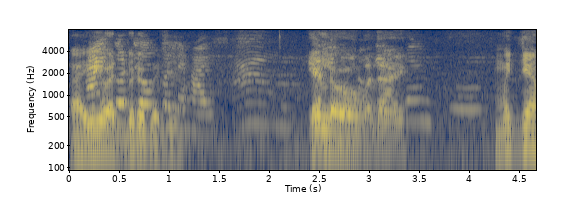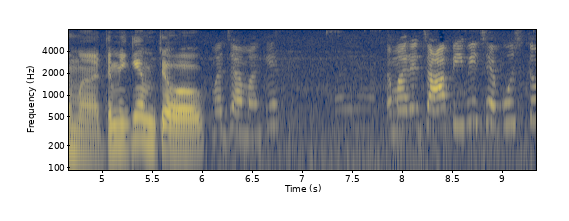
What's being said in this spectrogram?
હા એ વાત બરોબર છે. કેમ બધાય? મજામાં. તમે કેમ છો? મજામાં કે? તમારે ચા પીવી છે? પૂછતો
